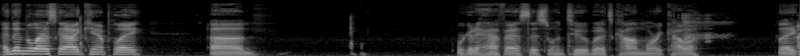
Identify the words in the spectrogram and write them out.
And then the last guy I can't play, um, we're gonna half-ass this one too, but it's Collin Morikawa. Like,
